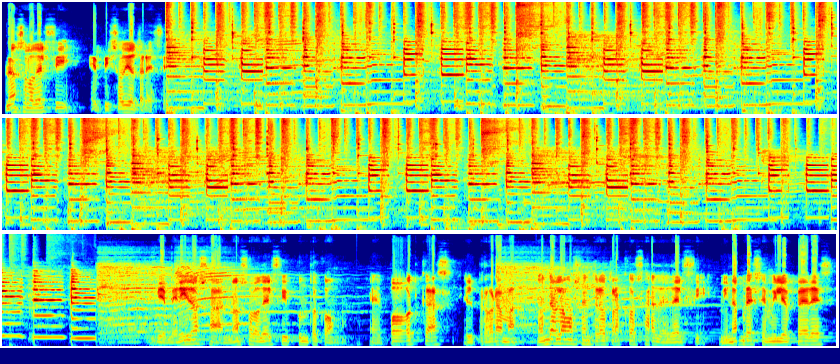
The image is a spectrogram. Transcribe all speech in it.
No solo Delphi, episodio 13. Bienvenidos a nosolodelphi.com, el podcast, el programa, donde hablamos entre otras cosas de Delphi. Mi nombre es Emilio Pérez,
